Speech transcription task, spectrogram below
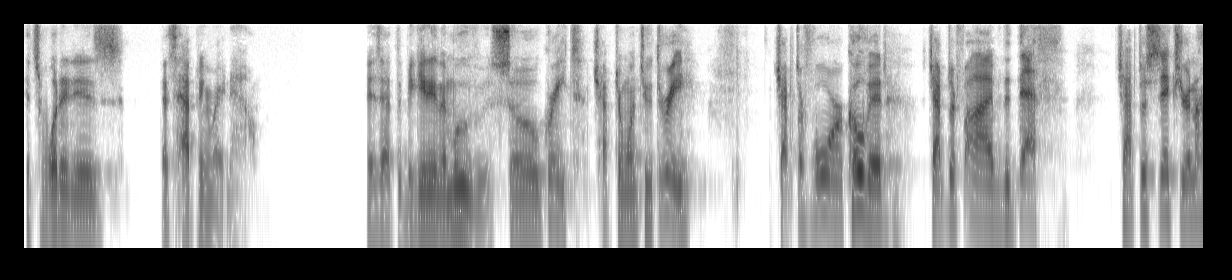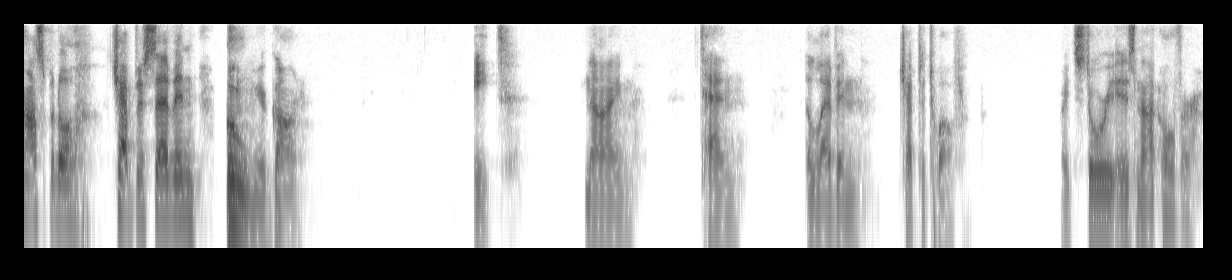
it's what it is that's happening right now. Is at the beginning of the movie was so great. Chapter one, two, three. Chapter four, COVID. Chapter five, the death. Chapter six, you're in the hospital. Chapter seven, boom, you're gone 8, 9, 10, 11, chapter 12. Right? Story is not over.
